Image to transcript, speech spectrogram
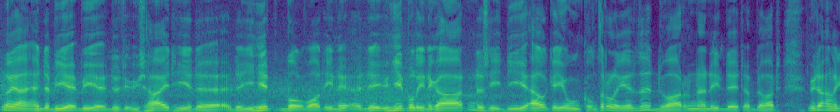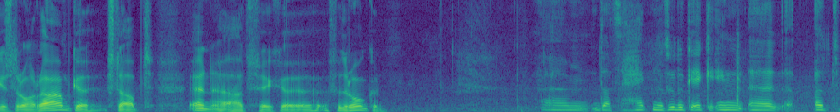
Nou ja, en de, wie, wie, dus u zei hier, de, de hitbal wat in de, de in de gaten, dus die, die elke jongen controleerde, dwarren en die deed op dat. Uiteindelijk is er een raamke gestapt en had zich uh, verdronken. Um, dat heb natuurlijk ik in uh, het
